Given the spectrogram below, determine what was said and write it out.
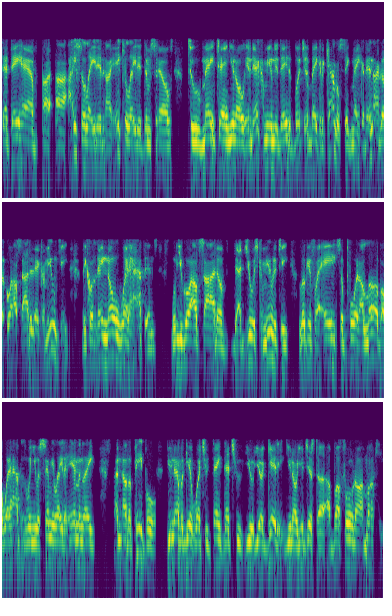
that they have uh, uh, isolated, uh, insulated themselves to maintain, you know, in their community, they the butcher, the baker, the candlestick maker. They're not going to go outside of their community because they know what happens when you go outside of that Jewish community looking for aid, support, or love, or what happens when you assimilate or emulate another people. You never get what you think that you, you you're getting. You know, you're just a, a buffoon or a monkey.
